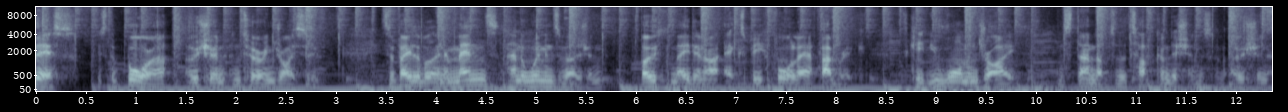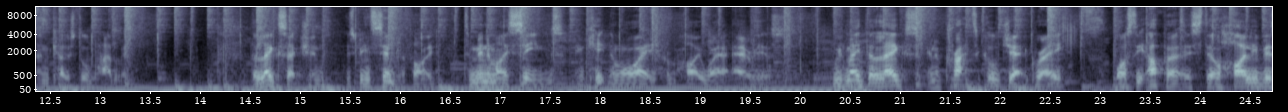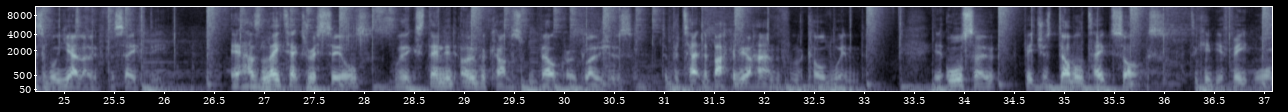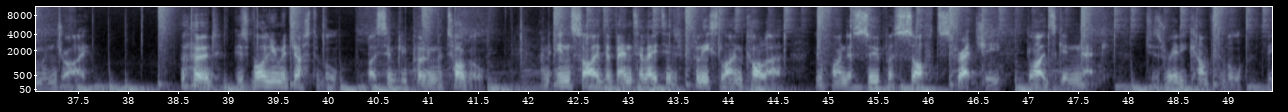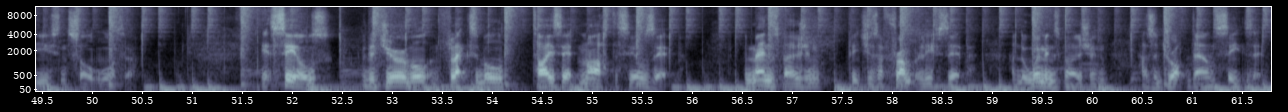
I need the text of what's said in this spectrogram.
This is the Bora Ocean and Touring Dry Suit. It's available in a men's and a women's version, both made in our XP 4-layer fabric to keep you warm and dry and stand up to the tough conditions of ocean and coastal paddling. The leg section has been simplified to minimise seams and keep them away from high wear areas. We've made the legs in a practical jet grey, whilst the upper is still highly visible yellow for safety. It has latex wrist seals with extended overcuffs with velcro closures to protect the back of your hand from the cold wind. It also features double taped socks to keep your feet warm and dry. The hood is volume adjustable by simply pulling the toggle and inside the ventilated fleece-lined collar you'll find a super soft, stretchy Glideskin neck which is really comfortable for use in salt water. It seals with a durable and flexible TiZip master seal zip. The men's version features a front relief zip and the women's version has a drop-down seat zip.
